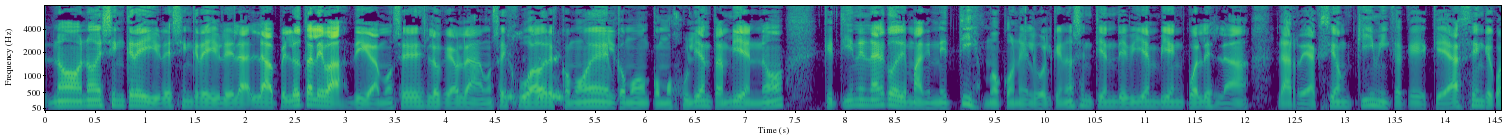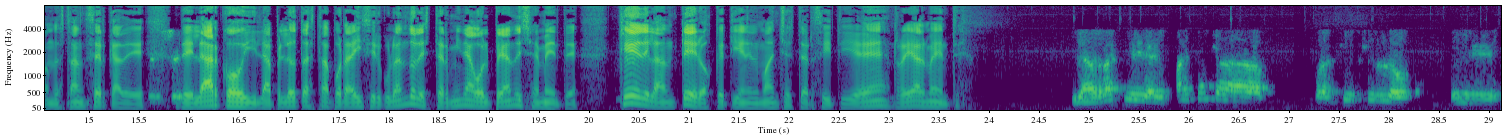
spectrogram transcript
no, no, es increíble, es increíble. La, la pelota le va, digamos, es lo que hablábamos. Hay jugadores como él, como, como Julián también, ¿no? Que tienen algo de magnetismo con el gol, que no se entiende bien, bien cuál es la, la reacción química que, que hacen, que cuando están cerca de, del arco y la pelota está por ahí circulando, les termina golpeando y se mete. Qué delanteros que tiene el Manchester City, ¿eh? Realmente. La verdad es que hay mucha, por así decirlo, eh,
